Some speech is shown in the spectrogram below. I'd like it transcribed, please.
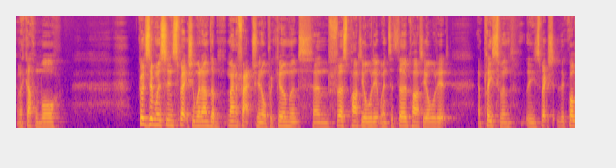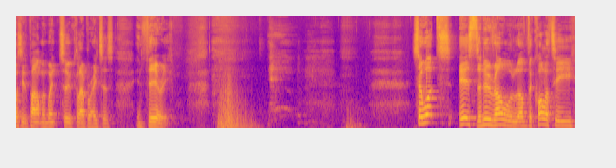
And a couple more. Goods invoice inspection went under manufacturing or procurement, and first party audit went to third party audit, and policemen, the inspection, the quality department went to collaborators in theory. So, what is the new role of the quality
